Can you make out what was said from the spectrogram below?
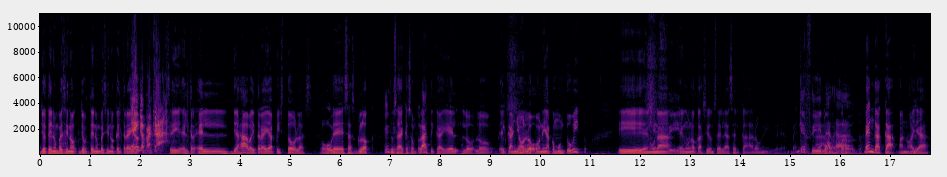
yo tenía un vecino, yo tenía un vecino que él traía. Venga para acá. Sí, él, tra- él viajaba y traía pistolas de esas Glock. Tú sabes que son plásticas y él lo, lo- el cañón lo Oh. ponía como un tubito. Y en una fino. en una ocasión se le acercaron y le- venga Qué acá, fino. Acá. venga acá, ah no allá.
